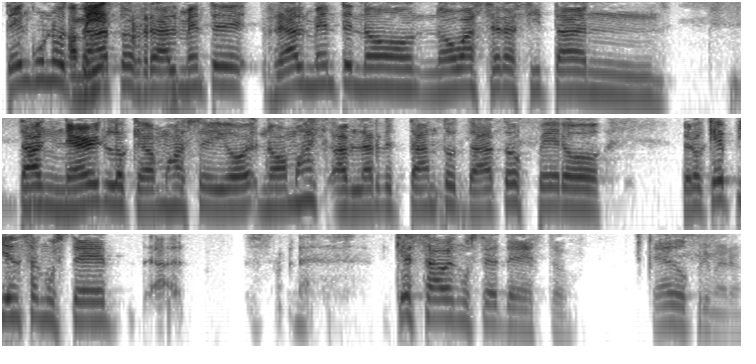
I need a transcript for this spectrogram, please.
tengo unos A mí- datos, realmente, realmente no, no va a ser así tan, tan nerd lo que vamos a hacer hoy. No vamos a hablar de tantos datos, pero, pero ¿qué piensan ustedes? ¿Qué saben ustedes de esto? Edu primero.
